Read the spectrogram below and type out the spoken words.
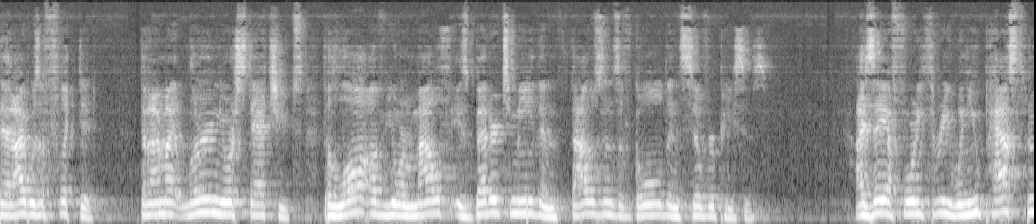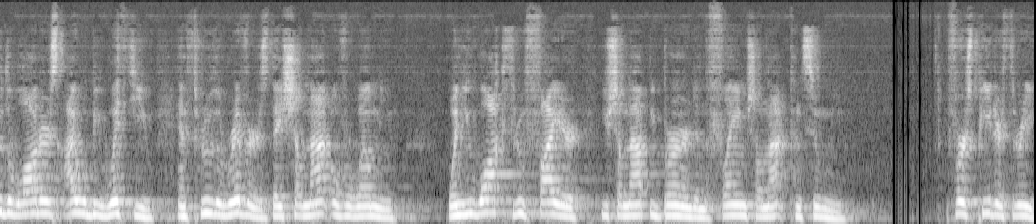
that I was afflicted, that I might learn your statutes. The law of your mouth is better to me than thousands of gold and silver pieces. Isaiah 43 When you pass through the waters, I will be with you, and through the rivers, they shall not overwhelm you. When you walk through fire, you shall not be burned, and the flame shall not consume you. 1 Peter 3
